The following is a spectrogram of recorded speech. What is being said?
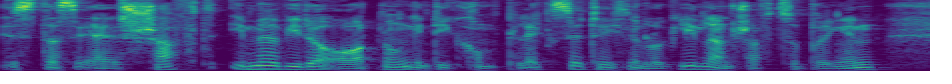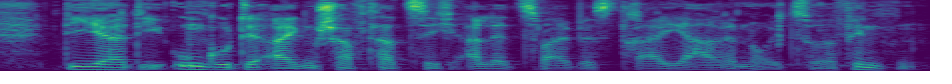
ist, dass er es schafft, immer wieder Ordnung in die komplexe Technologielandschaft zu bringen, die ja die ungute Eigenschaft hat, sich alle zwei bis drei Jahre neu zu erfinden.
